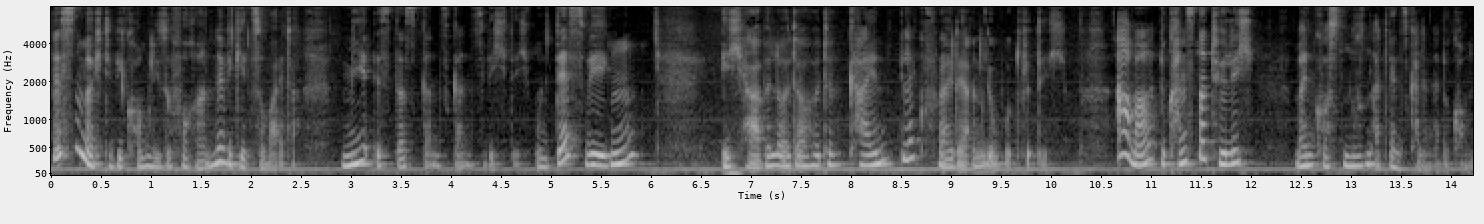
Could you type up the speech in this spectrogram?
wissen möchte, wie kommen die so voran, ne? wie geht es so weiter. Mir ist das ganz, ganz wichtig. Und deswegen, ich habe Leute heute kein Black Friday-Angebot für dich. Aber du kannst natürlich meinen kostenlosen Adventskalender bekommen.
